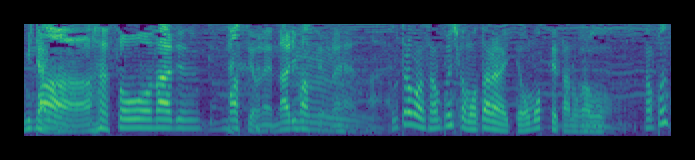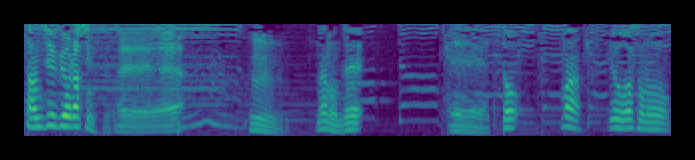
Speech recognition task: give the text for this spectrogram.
みたいな。まあ、そうなりますよね。なりますよね。ウルトラマン3分しか持たないって思ってたのが、もう3分30秒らしいんですよ。へうん。なので、えーっと、まあ、要はその、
